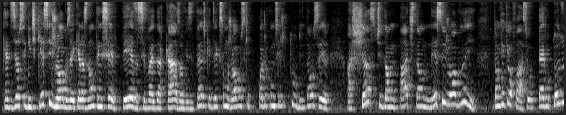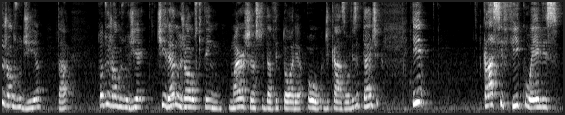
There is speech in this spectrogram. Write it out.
quer dizer o seguinte, que esses jogos aí que elas não têm certeza se vai dar casa ou visitante, quer dizer que são jogos que pode acontecer de tudo. Então, ou seja, a chance de dar um empate estão nesses jogos aí. Então o que, que eu faço? Eu pego todos os jogos do dia, tá? Todos os jogos do dia, tirando os jogos que tem maior chance de dar vitória ou de casa ou visitante, e classifico eles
